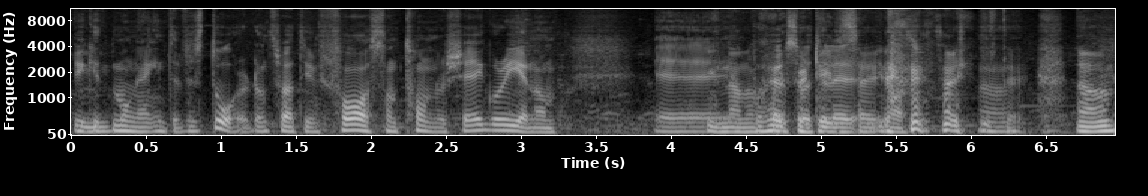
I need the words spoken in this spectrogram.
Vilket Mm. många inte förstår. De tror att det är en fas som tonårstjejer går igenom eh, Innan på högstadiet eller gymnasiet. Ja.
